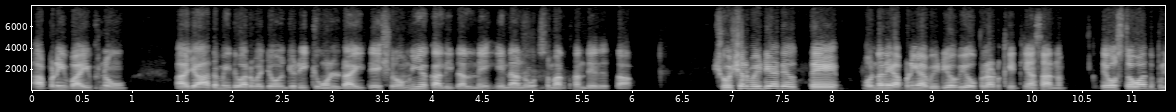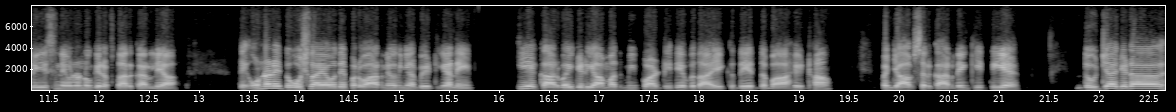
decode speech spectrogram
ਆਪਣੀ ਵਾਈਫ ਨੂੰ ਆਜ਼ਾਦ ਉਮੀਦਵਾਰ ਵਜੋਂ ਜਿਹੜੀ ਚੋਣ ਲੜਾਈ ਤੇ ਸ਼੍ਰੋਮਣੀ ਅਕਾਲੀ ਦਲ ਨੇ ਇਹਨਾਂ ਨੂੰ ਸਮਰਥਨ ਦੇ ਦਿੱਤਾ। ਸੋਸ਼ਲ ਮੀਡੀਆ ਦੇ ਉੱਤੇ ਉਹਨਾਂ ਨੇ ਆਪਣੀਆਂ ਵੀਡੀਓ ਵੀ ਅਪਲੋਡ ਕੀਤੀਆਂ ਸਨ ਤੇ ਉਸ ਤੋਂ ਬਾਅਦ ਪੁਲਿਸ ਨੇ ਉਹਨਾਂ ਨੂੰ ਗ੍ਰਿਫਤਾਰ ਕਰ ਲਿਆ ਤੇ ਉਹਨਾਂ ਨੇ ਦੋਸ਼ ਲਾਇਆ ਉਹਦੇ ਪਰਿਵਾਰ ਨੇ, ਉਹਦੀਆਂ ਬੇਟੀਆਂ ਨੇ ਕਿ ਇਹ ਕਾਰਵਾਈ ਜਿਹੜੀ ਆਮ ਆਦਮੀ ਪਾਰਟੀ ਦੇ ਵਿਧਾਇਕ ਦੇ ਦਬਾਅ ਹੇਠਾਂ ਪੰਜਾਬ ਸਰਕਾਰ ਨੇ ਕੀਤੀ ਹੈ। ਦੂਜਾ ਜਿਹੜਾ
